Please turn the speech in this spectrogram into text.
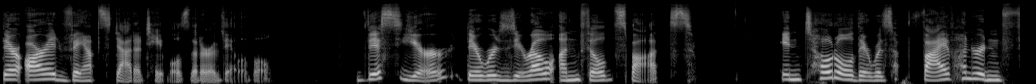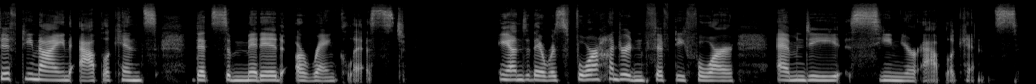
there are advanced data tables that are available. This year, there were zero unfilled spots. In total, there was 559 applicants that submitted a rank list and there was 454 MD senior applicants.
